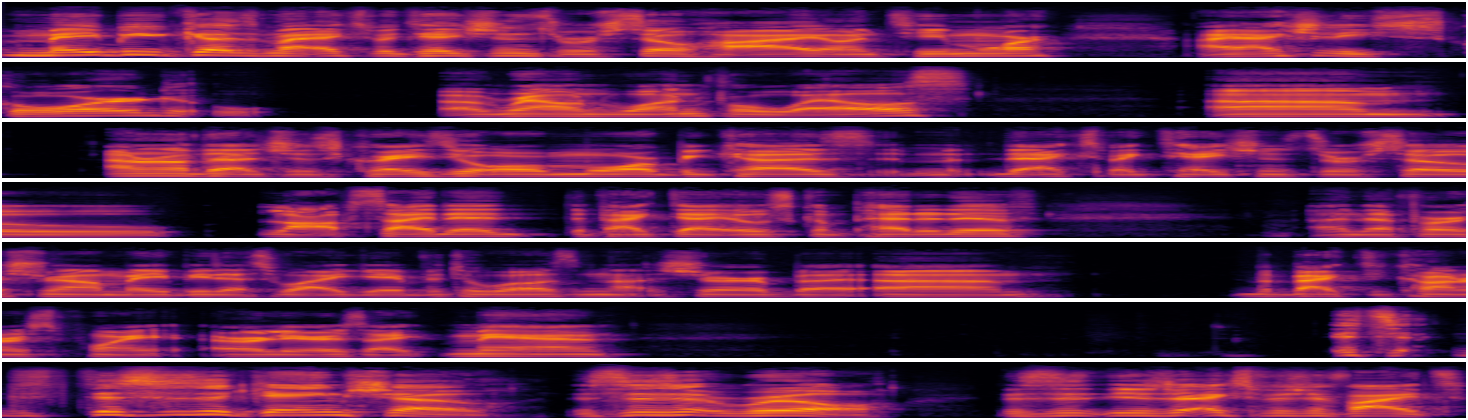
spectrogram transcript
maybe because my expectations were so high on Timur, I actually scored a round one for Wells. Um, I don't know if that's just crazy or more because the expectations are so lopsided. The fact that it was competitive in the first round, maybe that's why I gave it to Wells. I'm not sure, but um, but back to Conner's point earlier, is like, man, it's this is a game show. This isn't real. This is these are exhibition fights.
